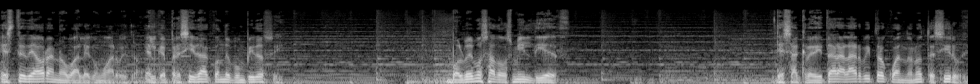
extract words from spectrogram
Este de ahora no vale como árbitro. El que presida a Conde Pumpido sí. Volvemos a 2010. Desacreditar al árbitro cuando no te sirve.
